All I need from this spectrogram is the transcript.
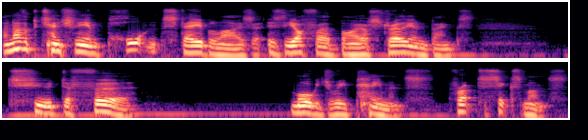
Another potentially important stabiliser is the offer by Australian banks to defer mortgage repayments for up to six months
